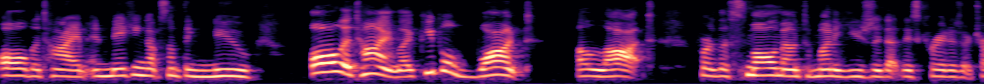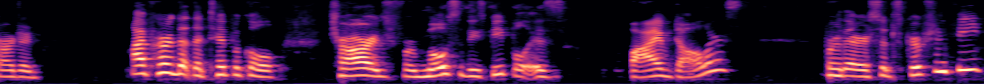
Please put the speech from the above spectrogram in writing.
all the time and making up something new all the time. Like people want a lot for the small amount of money usually that these creators are charging. I've heard that the typical charge for most of these people is five dollars for mm. their subscription fee?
